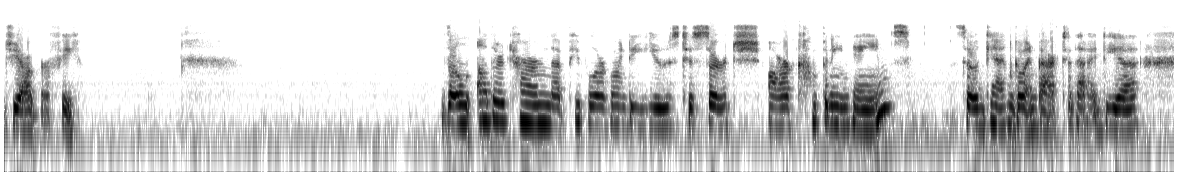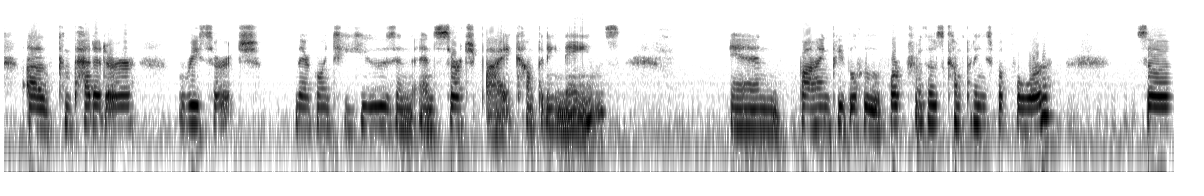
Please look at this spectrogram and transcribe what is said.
geography. The other term that people are going to use to search are company names. So again, going back to that idea of competitor research, they're going to use and, and search by company names and find people who have worked for those companies before. So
